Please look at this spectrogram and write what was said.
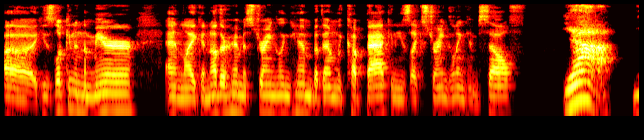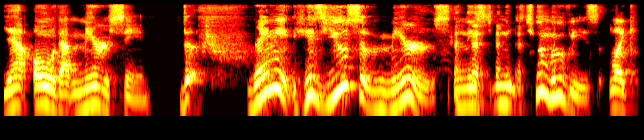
uh, he's looking in the mirror, and like another him is strangling him, but then we cut back, and he's like strangling himself. Yeah, yeah. Oh, that mirror scene. The Raimi, his use of mirrors in these in these two movies, like,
